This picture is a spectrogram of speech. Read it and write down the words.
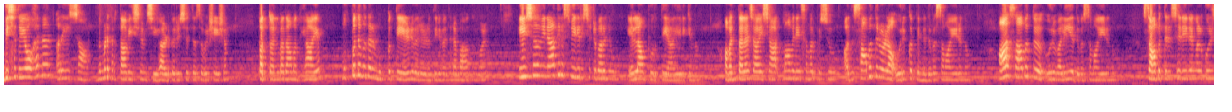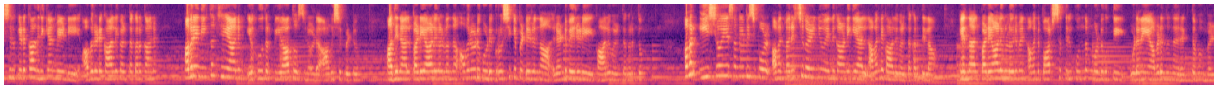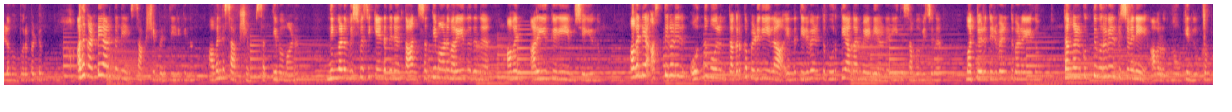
വിശുദ്ധ യോഹന്നാൻ അറിയിച്ച നമ്മുടെ കർത്താവീശ്വരം ശിഹാട് പരിശുദ്ധ സുവിശേഷം പത്തൊൻപതാം അധ്യായം മുപ്പത് മുതൽ മുപ്പത്തിയേഴ് വരെയുള്ള തിരുവചന ഭാഗങ്ങൾ. ഈശോ വിനാഗിരി സ്വീകരിച്ചിട്ട് പറഞ്ഞു എല്ലാം പൂർത്തിയായിരിക്കുന്നു. അവൻ തല ചായ്ച്ച ആത്മാവിനെ സമർപ്പിച്ചു. അത് സാപത്തിനുള്ള ഒരുക്കത്തിന്റെ ദിവസമായിരുന്നു. ആ സാപത്ത് ഒരു വലിയ ദിവസമായിരുന്നു. സാപത്തിൽ ശരീരങ്ങൾ കുരിശിൽ കിടക്കാതിരിക്കാൻ വേണ്ടി അവരുടെ കാലുകൾ തകർക്കാനും അവരെ നീക്കം ചെയ്യാനും യഹൂദർ പിലാത്തോസിനോട് ആവശ്യപ്പെട്ടു. അതിനാൽ പടയാളികൾ വന്ന് അവനോട് കൂടെ ക്രൂശിക്കപ്പെട്ടിരുന്ന രണ്ടുപേരുടെ കാലുകൾ തകർത്തു. അവർ ഈശോയെ സമീപിച്ചപ്പോൾ അവൻ മരിച്ചു കഴിഞ്ഞു എന്ന് കാണുകയാൽ അവന്റെ കാലുകൾ തകർത്തില്ല. എന്നാൽ പടയാളികൾ ഒരുവൻ അവന്റെ പാർശ്വത്തിൽ കുന്തം കൊണ്ടുകുത്തി ഉടനെ അവിടെ നിന്ന് രക്തവും വെള്ളവും പുറപ്പെട്ടു. അത് കണ്ടയാൾ തന്നെ സാക്ഷ്യപ്പെടുത്തിയിരിക്കുന്നു. അവന്റെ സാക്ഷ്യം സത്യവുമാണ്. നിങ്ങളും വിശ്വസിക്കേണ്ടതിന് താൻ സത്യമാണ് പറയുന്നതെന്ന് അവൻ അറിയിക്കുകയും ചെയ്യുന്നു. അവന്റെ അസ്ഥികളിൽ ഒന്നുപോലും തകർക്കപ്പെടുകയില്ല എന്ന് തിരുവഴുത്ത് പൂർത്തിയാകാൻ വേണ്ടിയാണ് ഇത് സംഭവിച്ചത്. മറ്റൊരു തിരുവഴുത്ത് പറയുന്നു തങ്ങൾ കുത്തിമുറിവേൽപ്പിച്ചവനെ അവർ നോക്കി നിൽക്കും.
